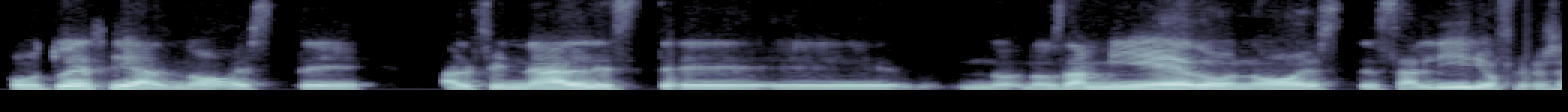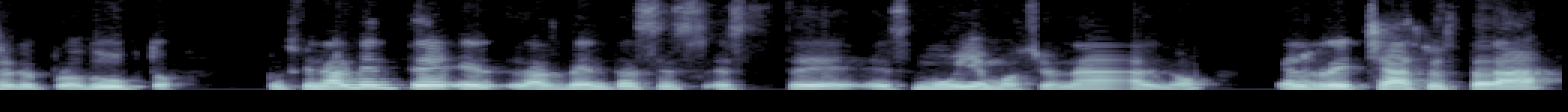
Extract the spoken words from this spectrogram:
como tú decías, ¿no? Este, al final, este, eh, nos da miedo, ¿no? Este, salir y ofrecer el producto. Pues finalmente las ventas es, este, es muy emocional, ¿no? El rechazo está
